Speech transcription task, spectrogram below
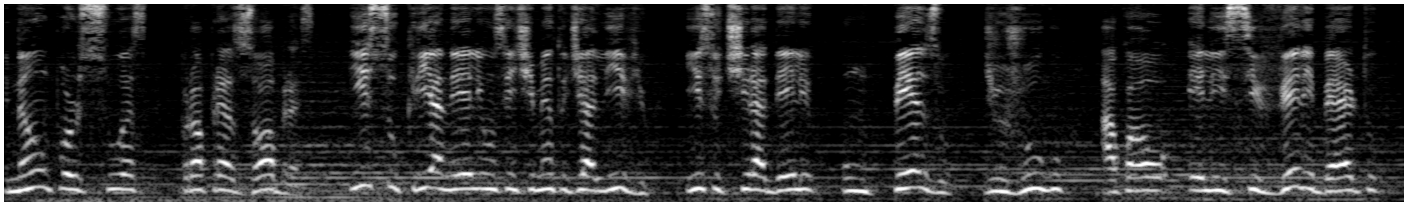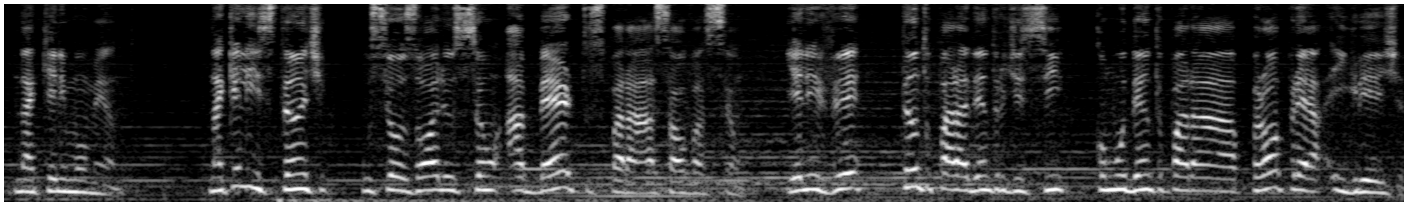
e não por suas próprias obras. Isso cria nele um sentimento de alívio, isso tira dele um peso de julgo a qual ele se vê liberto naquele momento. Naquele instante, os seus olhos são abertos para a salvação e ele vê tanto para dentro de si como dentro para a própria igreja.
